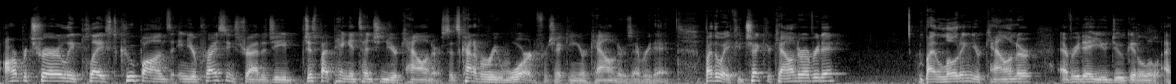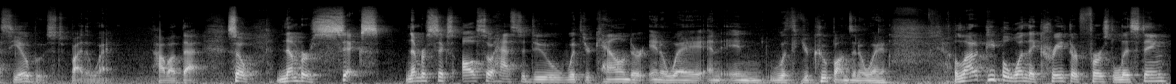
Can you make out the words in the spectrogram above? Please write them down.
arbitrarily placed coupons in your pricing strategy just by paying attention to your calendars. It's kind of a reward for checking your calendars every day. By the way, if you check your calendar every day, by loading your calendar every day, you do get a little SEO boost, by the way. How about that? So, number six. Number six also has to do with your calendar in a way and in with your coupons in a way. A lot of people, when they create their first listing,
